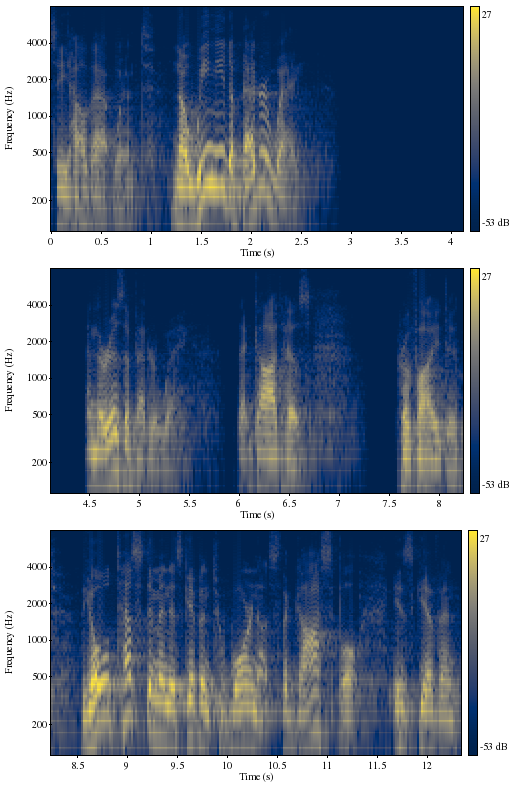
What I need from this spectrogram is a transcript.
See how that went. No, we need a better way. And there is a better way that God has provided. The Old Testament is given to warn us, the gospel is given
